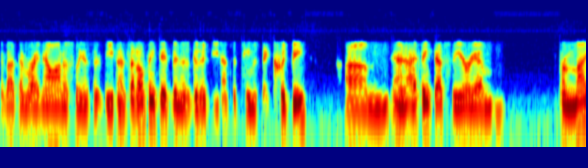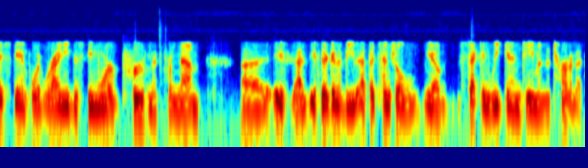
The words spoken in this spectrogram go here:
about them right now, honestly, is their defense. I don't think they've been as good a defensive team as they could be, um, and I think that's the area, from my standpoint, where I need to see more improvement from them. Uh, if if they're going to be a potential, you know, second weekend team in the tournament.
